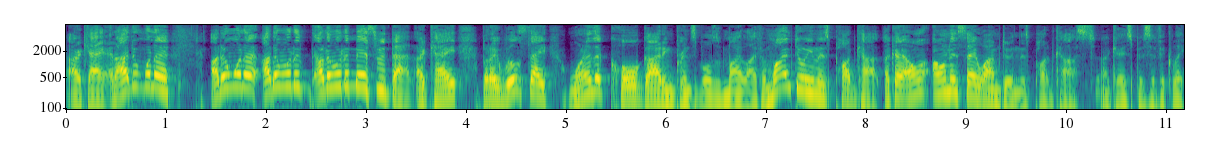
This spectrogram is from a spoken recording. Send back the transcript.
okay? And I don't want to, I don't want to, I don't want to, I don't want to mess with that, okay? But I will say one of the core guiding principles of my life and why I'm doing this podcast, okay? I want to say why I'm doing this podcast, okay, specifically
